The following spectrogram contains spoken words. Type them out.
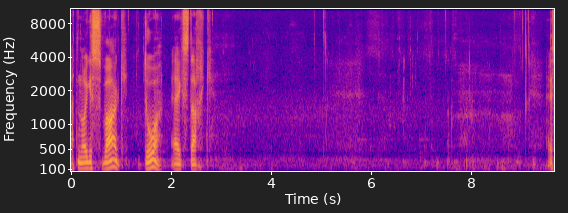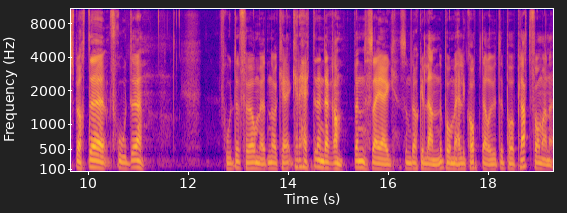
at når jeg er svak, da er jeg sterk. Jeg spurte Frode Frode før møtet hva, hva det heter den der rampen, sier jeg, som dere lander på med helikopter ute på plattformene.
